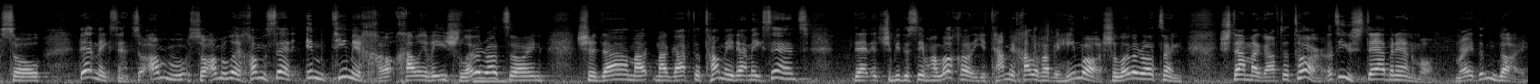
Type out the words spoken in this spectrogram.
So that makes sense. So Amr so Amr said im timich chalev ish leratzain shada magafta tame. That makes sense that it should be the same halacha. Yitami chalav habehima shalala rotzen shtam magavta tar. Let's say you stab an animal, right? It didn't die.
